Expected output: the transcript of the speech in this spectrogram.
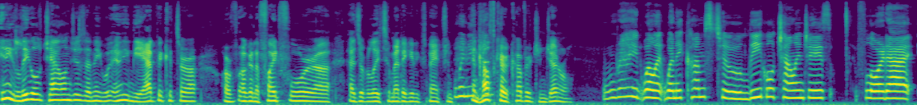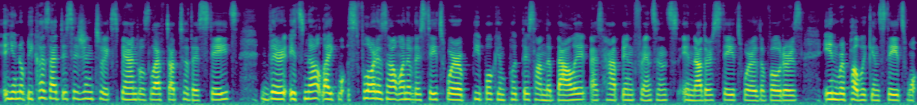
Any legal challenges? Any anything the advocates are are, are going to fight for uh, as it relates to Medicaid expansion and health care coverage in general? Right. Well, it, when it comes to legal challenges, Florida, you know, because that decision to expand was left up to the states, there it's not like Florida is not one of the states where people can put this on the ballot, as happened, for instance, in other states where the voters in Republican states uh,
